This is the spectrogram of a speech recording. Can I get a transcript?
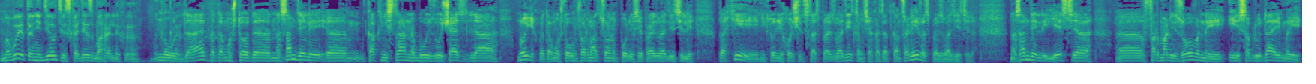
Но вы это не делаете, исходя из моральных... э, Ну как... да, потому что да, на самом деле, э, как ни странно будет звучать для многих, потому что в информационном поле все производители плохие, и никто не хочет стать производителем, все хотят контролировать производителя. На самом деле есть э, формализованные и соблюдаемые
